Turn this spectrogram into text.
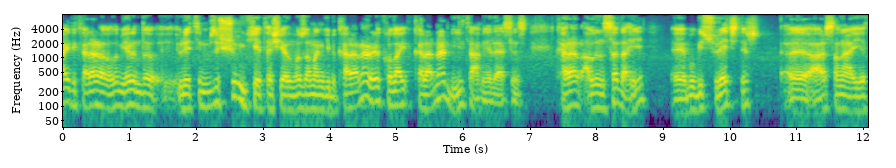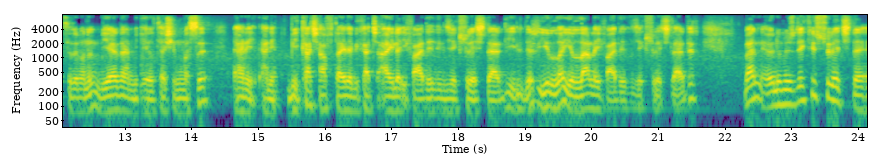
haydi karar alalım yarın da üretimimizi şu ülkeye taşıyalım o zaman gibi kararlar öyle kolay kararlar değil tahmin edersiniz. Karar alınsa dahi e, bu bir süreçtir. E, ağır sanayi yatırımının bir yerden bir yere taşınması yani hani birkaç haftayla birkaç ayla ifade edilecek süreçler değildir. Yılla yıllarla ifade edilecek süreçlerdir. Ben önümüzdeki süreçte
